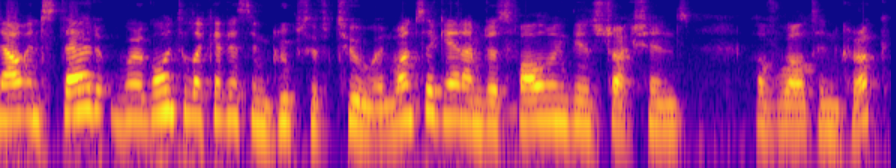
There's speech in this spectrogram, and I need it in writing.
Now instead, we're going to look at this in groups of 2, and once again, I'm just following the instructions of Welton Crook,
